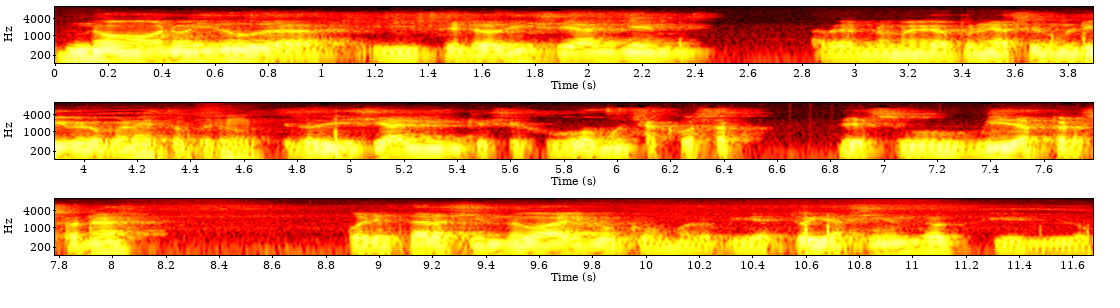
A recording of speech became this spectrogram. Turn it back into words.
No, no hay duda. Y te lo dice alguien, a ver, no me voy a poner a hacer un libro con esto, pero te lo dice alguien que se jugó muchas cosas de su vida personal por estar haciendo algo como lo que estoy haciendo, que lo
